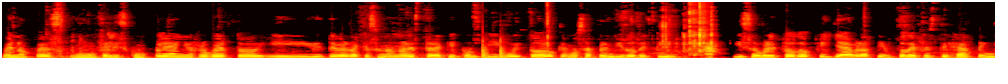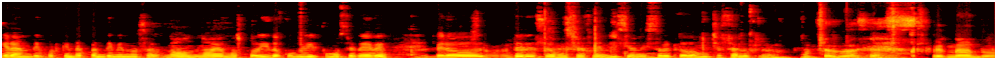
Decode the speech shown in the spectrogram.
Bueno, pues un feliz cumpleaños Roberto y de verdad que es un honor estar aquí contigo y todo lo que hemos aprendido de ti. Y sobre todo que ya habrá tiempo de festejarte en grande porque en la pandemia no, no hemos podido convivir como se debe, pero te deseo muchas bendiciones y sobre todo mucha salud. Muchas gracias, Fernando.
